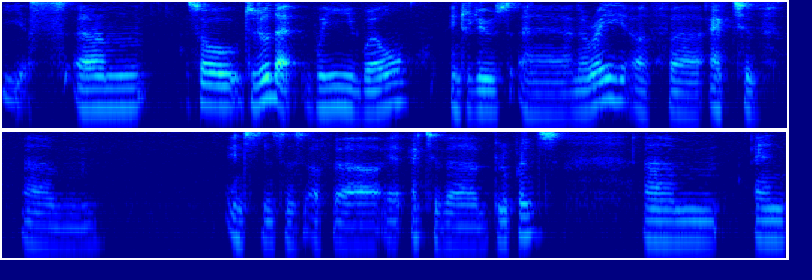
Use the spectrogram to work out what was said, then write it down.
Yes um, so to do that we will introduce uh, an array of uh, active um, instances of uh, active uh, blueprints. Um, and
